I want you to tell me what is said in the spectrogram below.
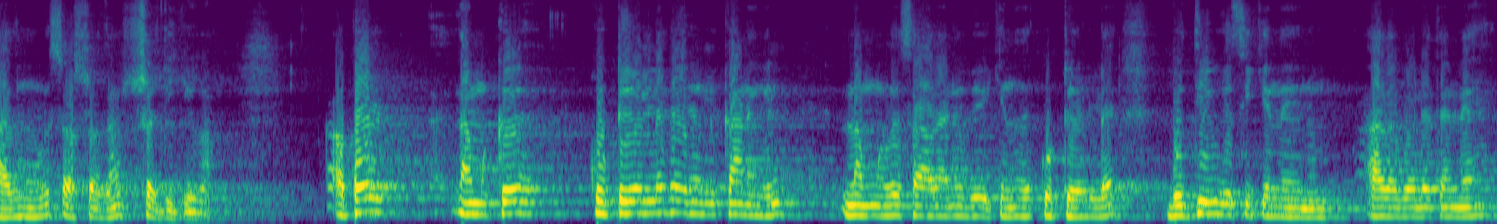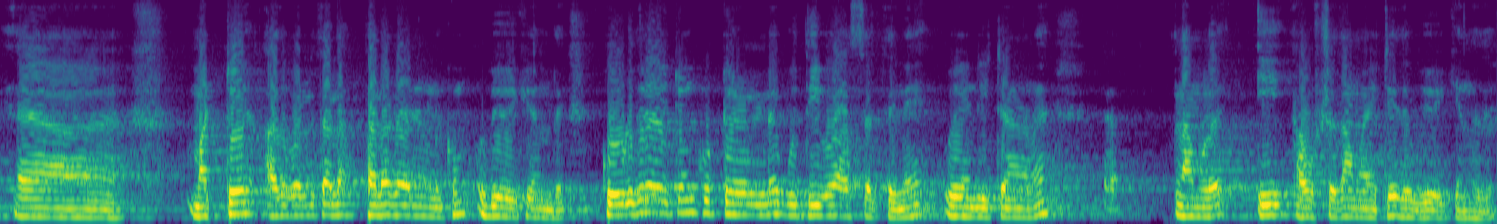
അത് നിങ്ങൾ സ്വശ്രദ്ധം ശ്രദ്ധിക്കുക. അപ്പോൾ നമുക്ക് കുട്ടികളുടെ കാര്യങ്ങൾക്കാണെങ്കിൽ നമ്മൾ സാധാരണ ഉപയോഗിക്കുന്നത് കുട്ടികളുടെ ബുദ്ധി വികസിക്കുന്നതിനും അതുപോലെ തന്നെ മറ്റ് അതുപോലെ പല പല കാര്യങ്ങൾക്കും ഉപയോഗിക്കുന്നുണ്ട്. കൂടുതലായിട്ടും കുട്ടികളുടെ ബുദ്ധിവാസത്തിന് വേണ്ടിയിട്ടാണ് നമ്മൾ ഈ ഔഷധമായിട്ട് ഇത് ഉപയോഗിക്കുന്നത്.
